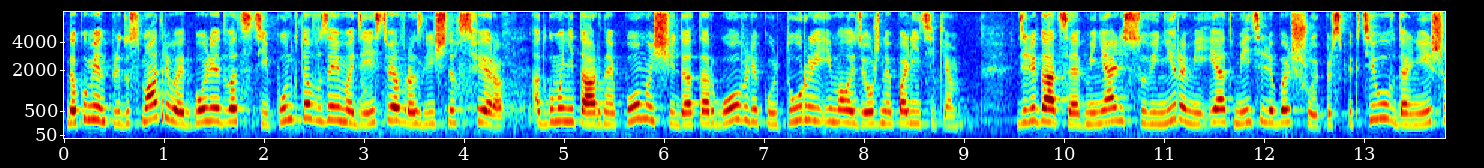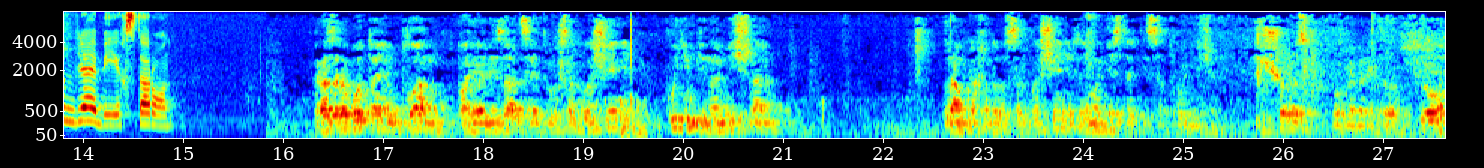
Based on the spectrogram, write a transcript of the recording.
Документ предусматривает более 20 пунктов взаимодействия в различных сферах, от гуманитарной помощи до торговли, культуры и молодежной политики. Делегации обменялись сувенирами и отметили большую перспективу в дальнейшем для обеих сторон. Разработаем план по реализации этого соглашения, будем динамично в рамках этого соглашения взаимодействовать и сотрудничать. Еще раз благодарю. Все.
